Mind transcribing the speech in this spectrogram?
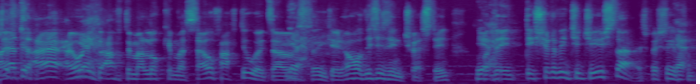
I, had to, I, I only yeah. got after my look at myself afterwards. I was Yeah. thinking, oh, this is interesting. Yeah. But they, they should have introduced that, especially if a,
